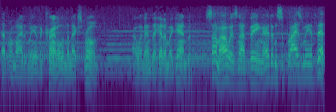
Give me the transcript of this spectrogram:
That reminded me of the colonel in the next room. I went in to hit him again, but somehow his not being there didn't surprise me a bit.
